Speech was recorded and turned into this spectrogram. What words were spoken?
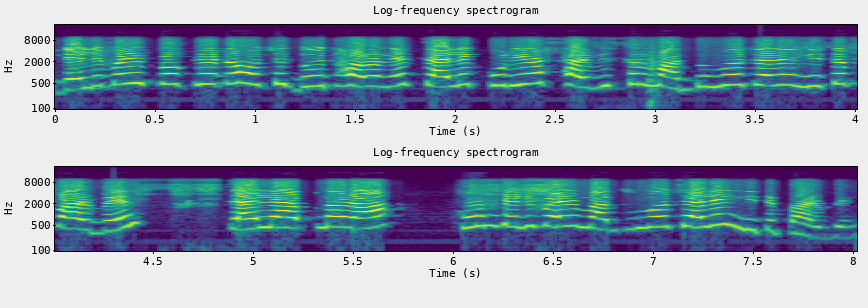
ডেলিভারি প্রক্রিয়াটা হচ্ছে দুই ধরনের। চাইলে কুরিয়ার সার্ভিসের মাধ্যমেও চাইলে নিতে পারবেন। চাইলে আপনারা হোম ডেলিভারির মাধ্যমেও চাইলে নিতে পারবেন।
